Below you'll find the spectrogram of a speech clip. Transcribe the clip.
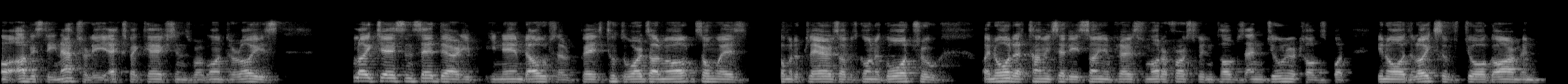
obviously, naturally, expectations were going to rise. Like Jason said there, he, he named out, or took the words out of my mouth in some ways, some of the players I was going to go through. I know that Tommy said he's signing players from other first division clubs and junior clubs, but you know the likes of Joe Gorman,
